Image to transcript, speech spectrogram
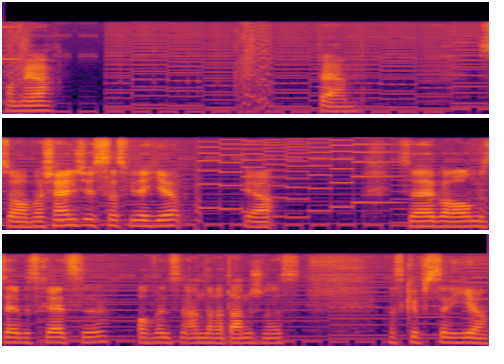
Komm her. Bam. So, wahrscheinlich ist das wieder hier. Ja. Selber Raum, selbes Rätsel. Auch wenn es ein anderer Dungeon ist. Was gibt's denn hier?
